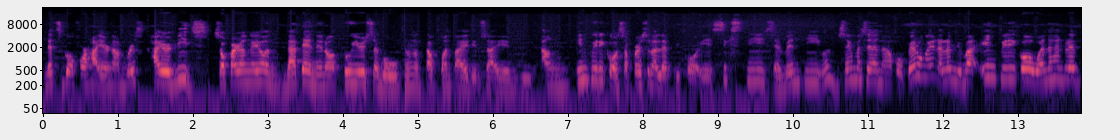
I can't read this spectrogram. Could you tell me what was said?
Let's go for higher numbers, higher leads. So parang ngayon, dati, you know, two years ago, nung nag-top 1 tayo dito sa IMB, ang inquiry ko sa personal FD ko is 60, 70, well, masaya masaya na ako. Pero ngayon, alam nyo ba, inquiry ko 126,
